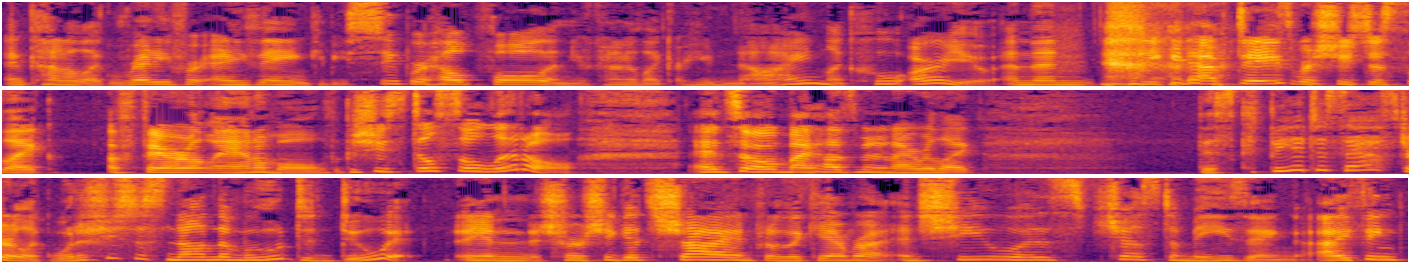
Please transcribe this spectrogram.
and kind of like ready for anything can be super helpful and you're kind of like are you nine? Like who are you? And then she could have days where she's just like a feral animal because she's still so little. And so my husband and i were like this could be a disaster. Like what if she's just not in the mood to do it and sure she gets shy in front of the camera and she was just amazing i think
